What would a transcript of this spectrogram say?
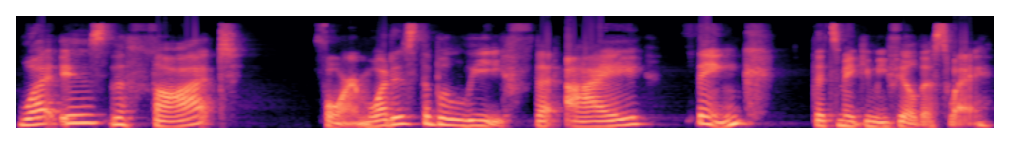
what is the thought form what is the belief that i think that's making me feel this way?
